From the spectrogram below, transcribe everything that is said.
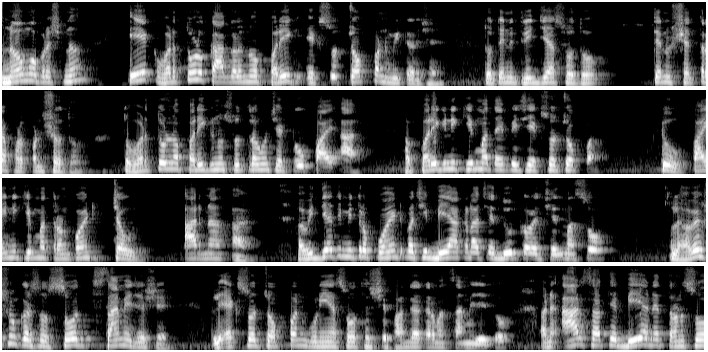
નવમો પ્રશ્ન, એક વર્તુળ કાગળનો પરિઘ એકસો ચોપન મીટર છે. તો તેની ત્રિજ્યા શોધો. તેનું ક્ષેત્રફળ પણ શોધો. તો વર્તુળનો પરિઘનું સૂત્ર શું છે? ટુ પાઈ આર. પરિઘની કિંમત આપી છે એકસો ચોપન ટુ પાયની કિંમત ત્રણ પોઈન્ટ ચૌદ. આરના આર. વિદ્યાર્થી મિત્રો, પોઈન્ટ પછી બે આંકડા છે, દૂર કરો, છેદમાં સો. એટલે હવે શું કરશો? સો સામે જશે. એટલે એકસો ચોપન ગુણ્યા સો થશે ભાગાકારમાં સામે જાય અને આર સાથે બે અને ત્રણસો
